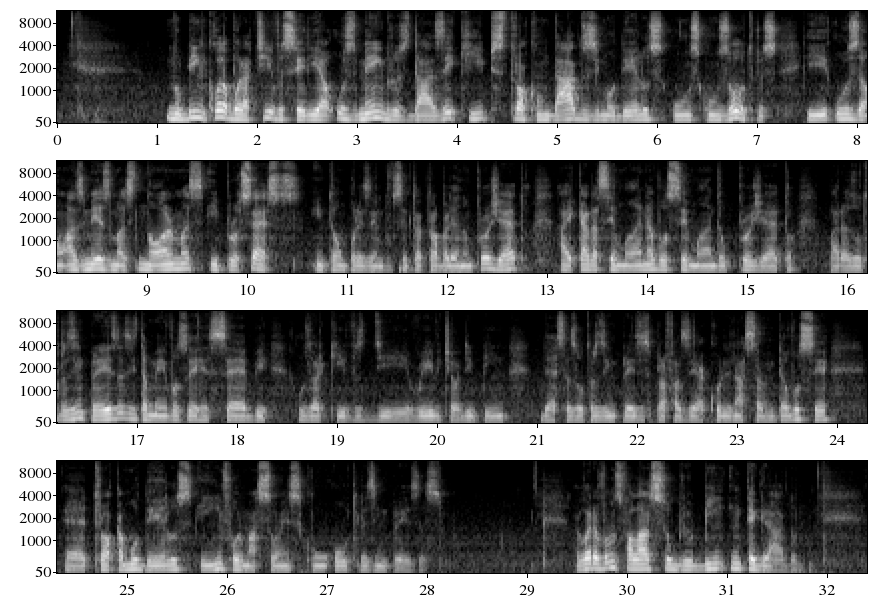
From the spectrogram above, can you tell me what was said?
No BIM colaborativo seria os membros das equipes trocam dados e modelos uns com os outros e usam as mesmas normas e processos. Então, por exemplo, você está trabalhando um projeto, aí cada semana você manda o projeto para as outras empresas e também você recebe os arquivos de Revit ou de BIM dessas outras empresas para fazer a coordenação. Então você é, troca modelos e informações com outras empresas. Agora vamos falar sobre o BIM integrado.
